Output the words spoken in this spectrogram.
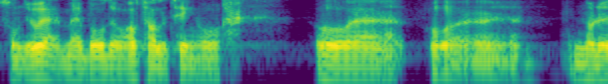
som, det jo er, med både å avtale ting og, og, uh, og uh, når det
